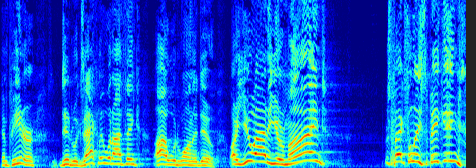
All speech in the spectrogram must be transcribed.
And Peter did exactly what I think I would want to do. Are you out of your mind? Respectfully speaking,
